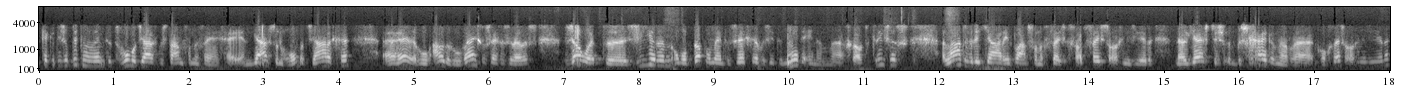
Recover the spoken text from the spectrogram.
kijk, het is op dit moment het 100-jarig bestaan van de VNG. En juist een 100-jarige, eh, hè, hoe ouder hoe wijzer zeggen ze wel eens, zou het eh, zieren om op dat moment te zeggen, we zitten midden in een eh, grote crisis. Eh, laten we dit jaar in plaats van een vreselijk groot feest te organiseren, nou juist dus een bescheidener eh, congres organiseren.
